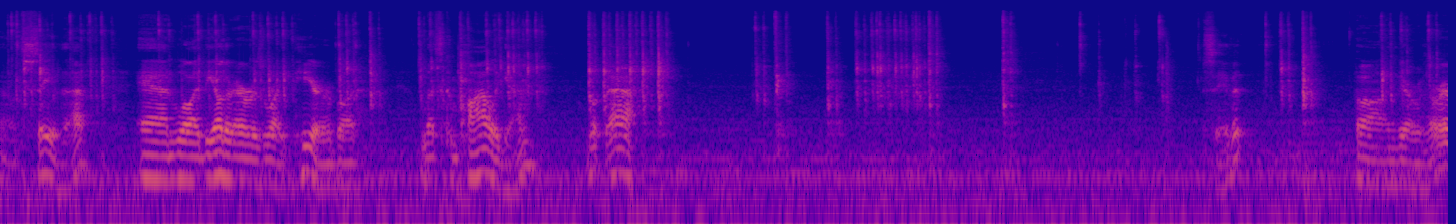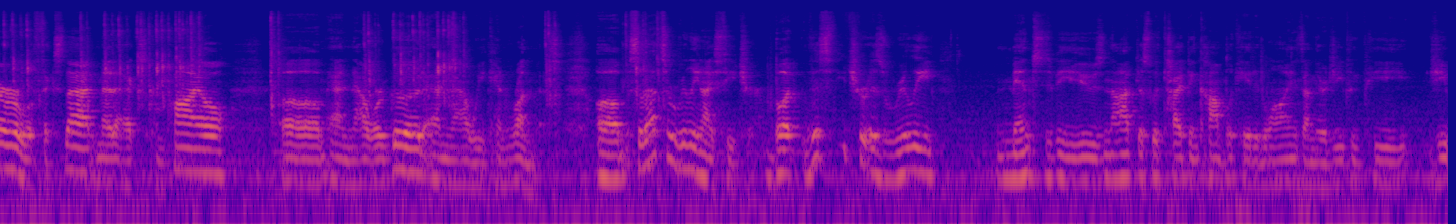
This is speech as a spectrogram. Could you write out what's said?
uh, save that. And well, the other error is right here, but let's compile again. Look at that. Save it. Uh, there was our error. We'll fix that. MetaX compile. Um, and now we're good, and now we can run this. Um, so that's a really nice feature. But this feature is really meant to be used not just with typing complicated lines on their GPP, G++,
